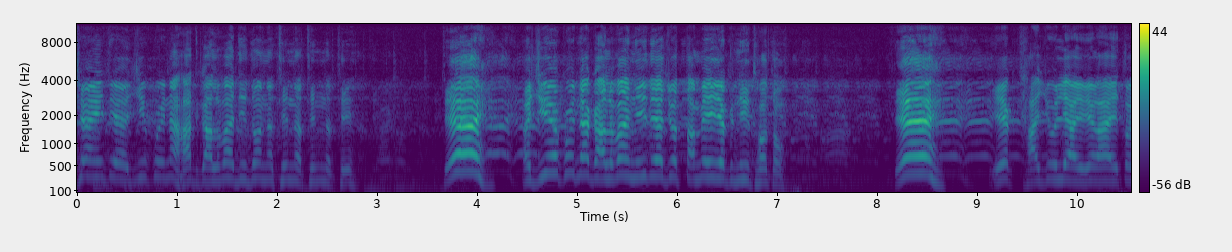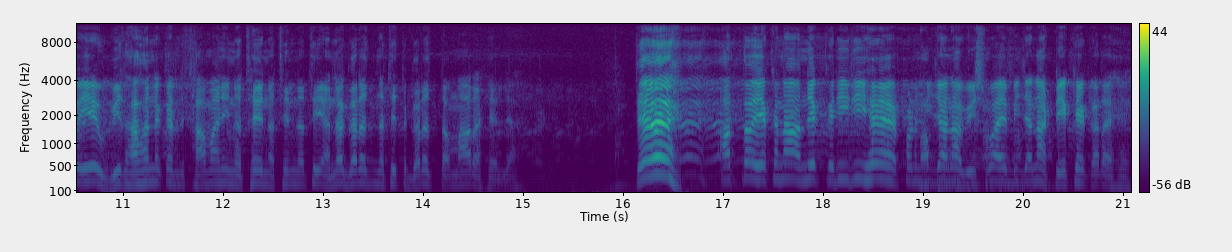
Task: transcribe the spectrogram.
છે અહીં તે હજી કોઈને હાથ ગાલવા દીધો નથી નથી નથી. તે હજી એ કોઈને ગાલવા નહીં દે જો તમે એક નહીં થતો તે એક થાજુ લ્યા વેળાએ તો એ વિધાન થવાની નથી નથી નથી, એને ગરજ નથી, તો ગરજ તમારે હે લ્યા. તે, આ તો એકના અનેક કરી હે, પણ બીજાના વિશ્વાય બીજાના ટેકે કરે હે.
